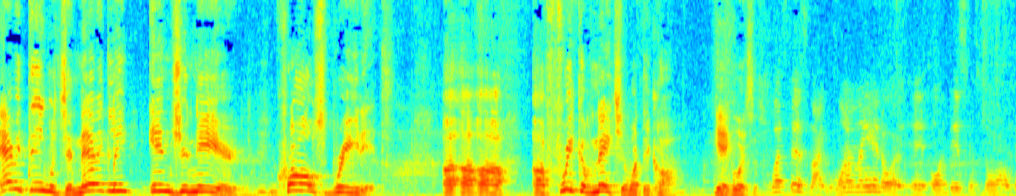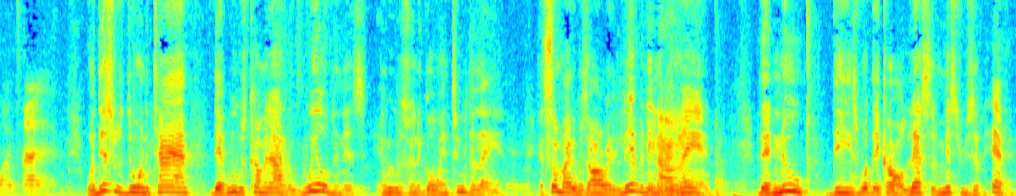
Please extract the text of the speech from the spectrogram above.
Everything was genetically engineered, crossbreeded, a uh, uh, uh, a freak of nature, what they call. Yeah, go ahead, sis. Was this like one land or or this was during one time? Well, this was during the time that we was coming out of the wilderness and we was going to go into the land. And somebody was already living in our land that knew these, what they call lesser mysteries of heaven.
